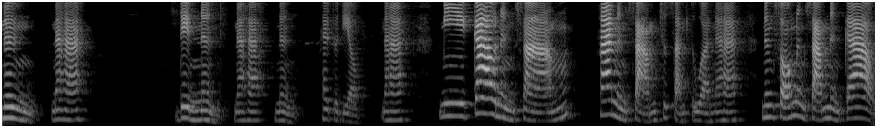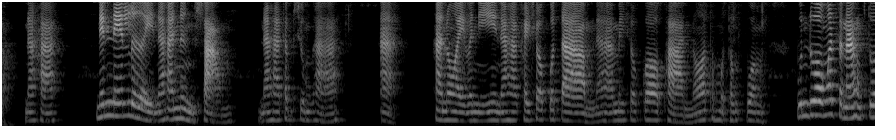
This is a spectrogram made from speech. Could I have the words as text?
หนึ่งนะคะเด่นหนึ่งนะคะหนึ่งให้ตัวเดียวนะคะมีเก้าหนึ่งสามห้าหนึ่งสามชุดสามตัวนะคะหนึ่งสองหนึ่งสามหนึ่งเก้านะคะเน้นๆเลยนะคะหนึ่งสามนะคะท่านผู้ชมคะอะฮานอยวันนี้นะคะ ใครชอบก็ตามนะคะ ไม่ชอบก็ผ่านเนาะทั้งหมดทั้งปวง บุญดวงวาสนาของตัว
